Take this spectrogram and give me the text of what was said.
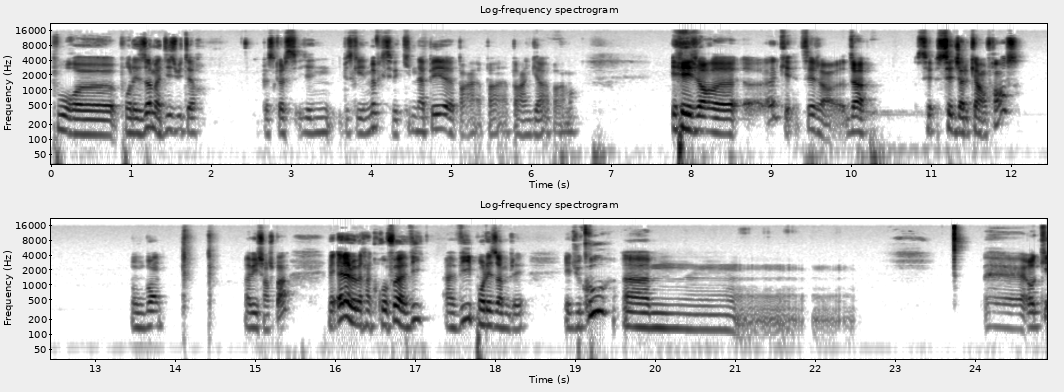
pour, euh, pour les hommes à 18h. Parce qu'il y, a une- y a une meuf qui s'est fait kidnapper euh, par un, par, gars, apparemment. Et genre, euh, ok, tu sais, genre, déjà, C'est déjà le cas en France. Donc bon, ma vie change pas. Mais elle, elle veut mettre un couvre-feu à vie. À vie pour les hommes. j'ai- Et du coup... Euh... ok,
